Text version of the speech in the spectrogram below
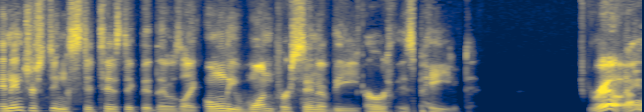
an interesting statistic that there was like only 1% of the earth is paved. Really? Yeah,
